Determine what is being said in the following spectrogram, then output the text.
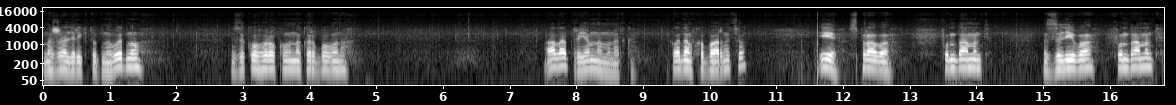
На жаль, рік тут не видно, з якого року вона карбована. Але приємна монетка. Кладемо в хабарницю. І справа фундамент, зліва фундамент.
